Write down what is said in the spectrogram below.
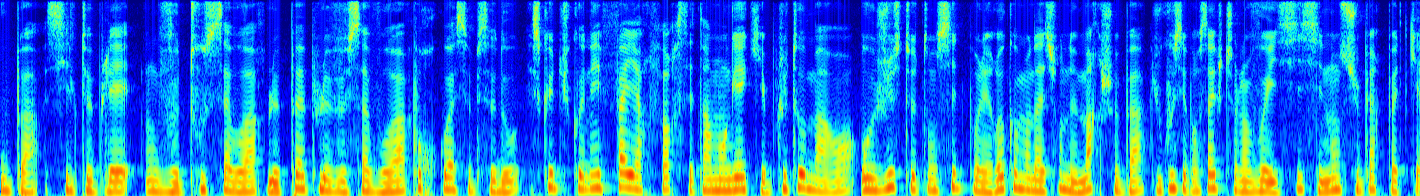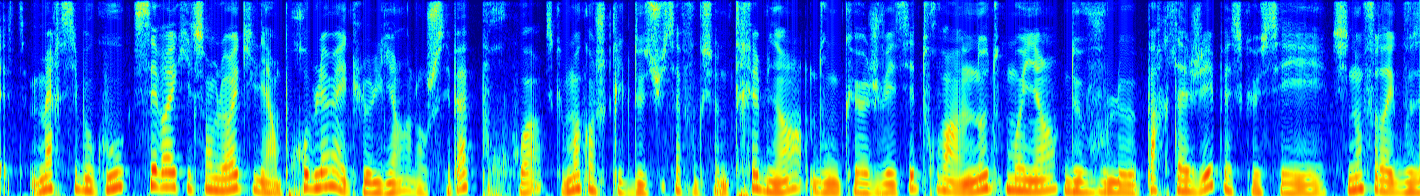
ou pas. S'il te plaît, on veut tous savoir, le peuple veut savoir pourquoi ce pseudo. Est-ce que tu connais Fire Force? C'est un manga qui est plutôt marrant. Au juste, ton site pour les recommandations ne marche pas. Du coup, c'est pour ça que je te l'envoie ici, sinon super podcast. Merci beaucoup. C'est vrai qu'il semblerait qu'il y ait un problème avec le lien, alors je sais pas pourquoi. Parce que moi, quand je clique dessus, ça fonctionne très bien. Donc, euh, je vais essayer de trouver un autre moyen de vous le partager parce que c'est. Sinon, il faudrait que vous,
